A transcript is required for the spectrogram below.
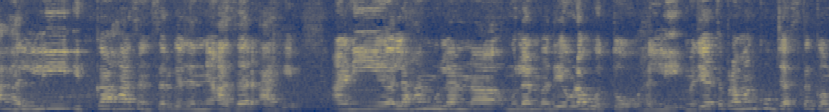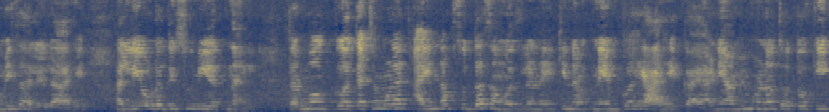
हल्ली इतका हा संसर्गजन्य आजार आहे. आणि लहान मुलांना मुलांमध्ये एवढा होतो हल्ली म्हणजे याचं प्रमाण खूप जास्त कमी झालेलं आहे. हल्ली एवढं दिसून येत नाही. तर मग त्याच्यामुळे आईंना सुद्धा समजलं नाही की न नेमकं हे आहे काय? आणि आम्ही म्हणत होतो की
